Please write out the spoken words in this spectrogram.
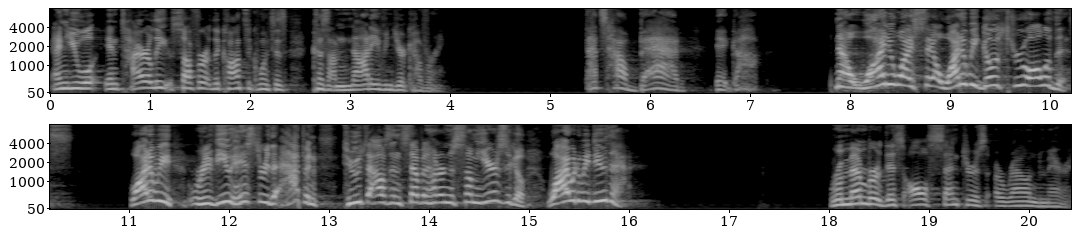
and you will entirely suffer the consequences because I'm not even your covering. That's how bad it got. Now, why do I say, why do we go through all of this? Why do we review history that happened 2,700 and some years ago? Why would we do that? Remember, this all centers around marriage.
